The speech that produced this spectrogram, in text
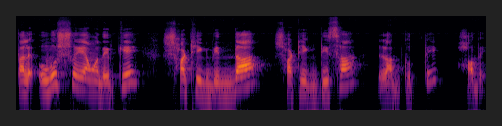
তাহলে অবশ্যই আমাদেরকে সঠিক বিদ্যা সঠিক দিশা লাভ করতে হবে।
